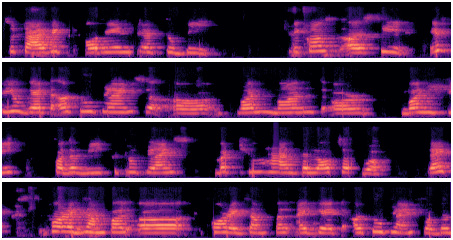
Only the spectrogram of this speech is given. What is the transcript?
so target oriented to be because uh, see if you get uh, two clients uh, one month or one week for the week two clients but you have the lots of work right for example uh, for example i get uh, two clients for the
